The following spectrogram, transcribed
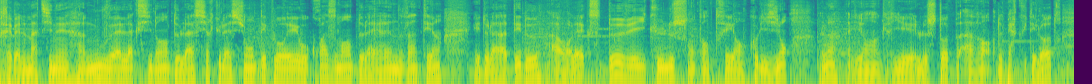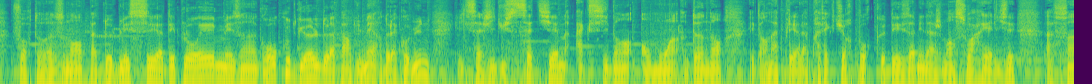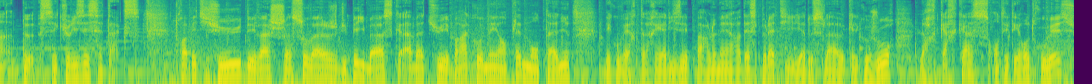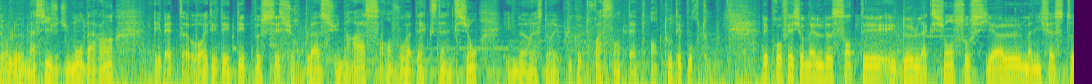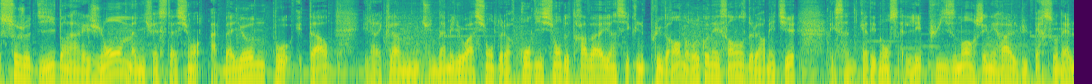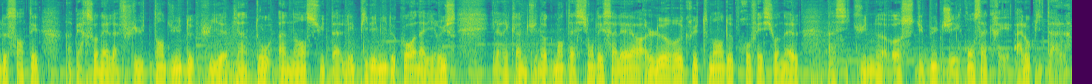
Très belle matinée. Un nouvel accident de la circulation déploré au croisement de la RN 21 et de la D2 à Orlex. Deux véhicules sont entrés en collision, l'un ayant grillé le stop avant de percuter l'autre. Fort heureusement, pas de blessés à déplorer, mais un gros coup de gueule de la part du maire de la commune. Il s'agit du septième accident en moins d'un an et d'en appeler à la préfecture pour que des aménagements soient réalisés afin de sécuriser cet axe. Trois des vaches sauvages du Pays Basque abattues et braconnées en pleine montagne. Découverte réalisée par le maire d'Espelette il y a de cela quelques jours. Leurs carcasses ont été retrouvées sur le massif du Mont d'Arin. Des bêtes auraient été dépecées sur place, une race en voie d'extinction. Il ne resterait plus que 300 têtes en tout et pour tout. Les professionnels de santé et de l'action sociale manifestent ce jeudi dans la région. Manifestation à Bayonne, Pau et Tarbes. Ils réclament une amélioration de leurs conditions de travail ainsi qu'une plus grande reconnaissance de leur métier. Les syndicats dénoncent l'épuisement général du personnel de santé, un personnel à flux tendu depuis bientôt un an suite à l'épidémie de coronavirus. Ils réclament une augmentation des salaires, le recrutement de professionnels ainsi qu'une hausse du budget consacré à l'hôpital.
